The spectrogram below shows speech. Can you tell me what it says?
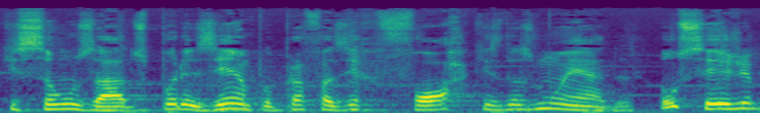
que são usados, por exemplo, para fazer forks das moedas. Ou seja,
